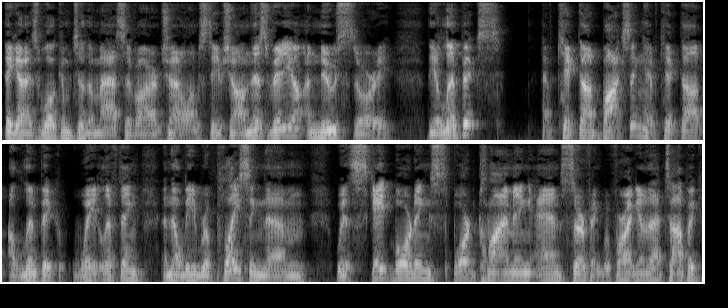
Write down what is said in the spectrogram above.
Hey guys, welcome to the Massive Iron Channel. I'm Steve Shaw. In this video, a news story. The Olympics have kicked out boxing, have kicked out Olympic weightlifting, and they'll be replacing them with skateboarding, sport climbing, and surfing. Before I get into that topic,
